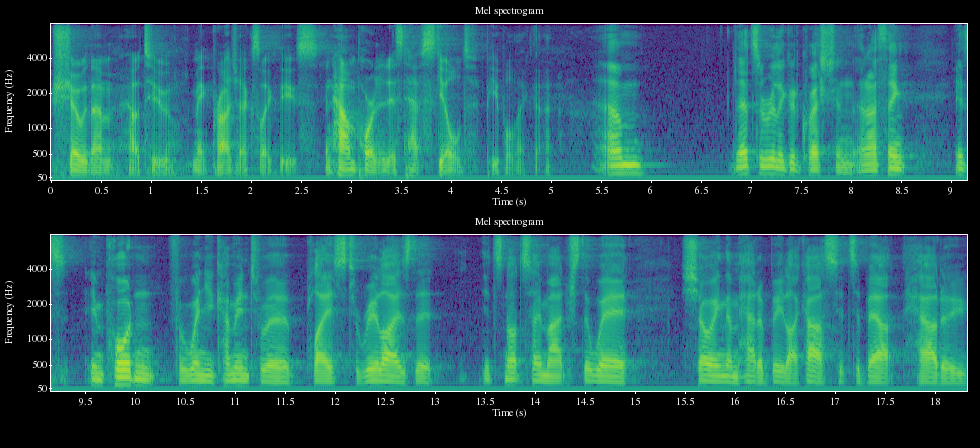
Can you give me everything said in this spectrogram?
show them how to make projects like these and how important it is to have skilled people like that? Um, that's a really good question, and I think it's important for when you come into a place to realize that it's not so much that we're showing them how to be like us, it's about how to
